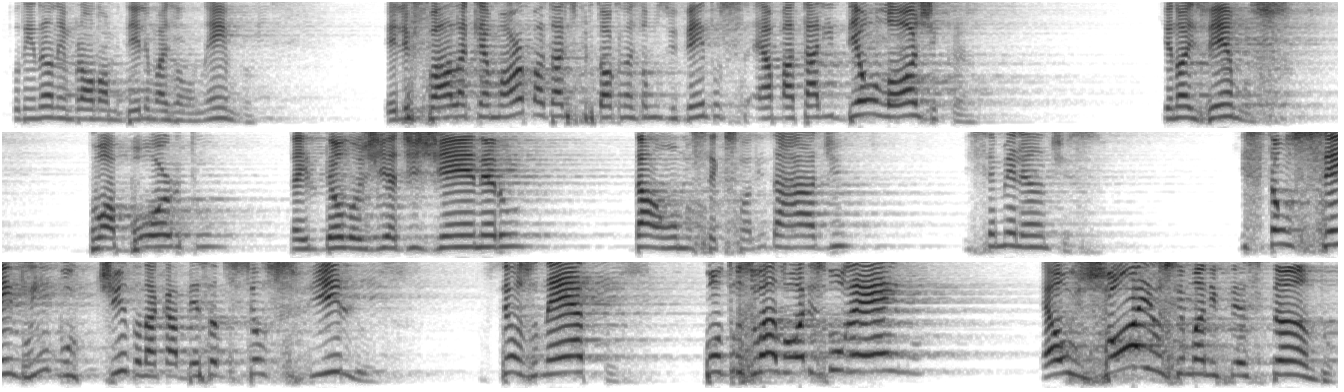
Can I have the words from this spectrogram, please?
estou tentando lembrar o nome dele, mas eu não lembro. Ele fala que a maior batalha espiritual que nós estamos vivendo é a batalha ideológica que nós vemos do aborto, da ideologia de gênero, da homossexualidade e semelhantes estão sendo embutidos na cabeça dos seus filhos, dos seus netos, contra os valores do reino. É o joio se manifestando.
